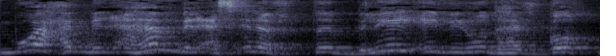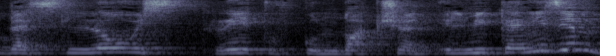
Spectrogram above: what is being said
واحد من أهم الأسئلة في الطب ليه ال AV node has got the slowest rate of conduction ال mechanism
